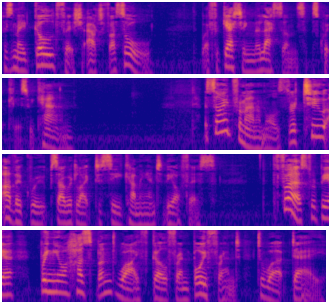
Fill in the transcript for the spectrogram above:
has made goldfish out of us all. We're forgetting the lessons as quickly as we can. Aside from animals, there are two other groups I would like to see coming into the office. The first would be a bring your husband, wife, girlfriend, boyfriend to work day.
